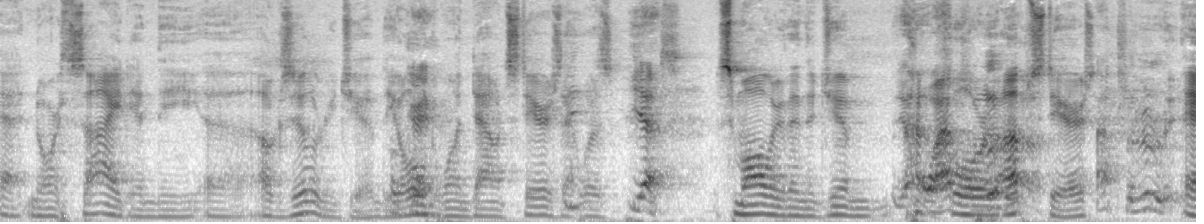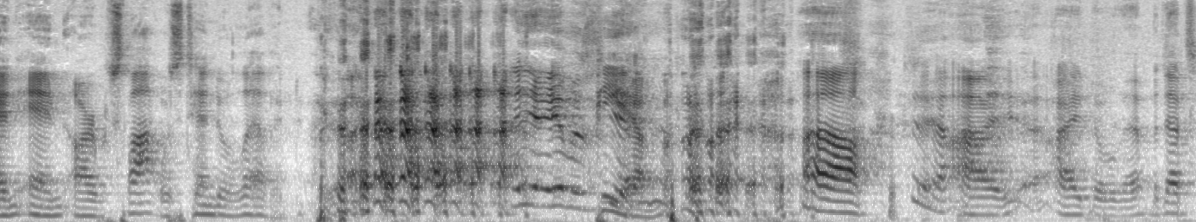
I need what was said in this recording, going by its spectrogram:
at North Side in the uh, auxiliary gym, the Okay. old one downstairs that was Yes, smaller than the gym oh, floor absolutely. upstairs, absolutely. and and our slot was ten to eleven Yeah, it was p.m. Uh, yeah, I I know that, but that's.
